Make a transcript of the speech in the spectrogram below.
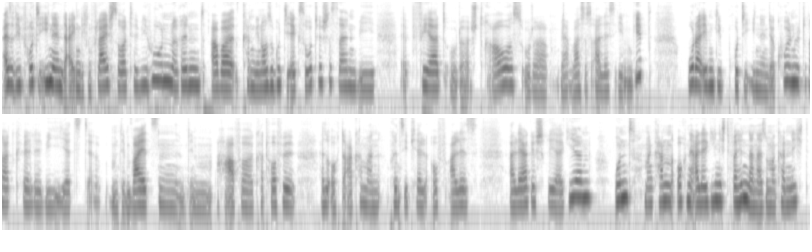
Also die Proteine in der eigentlichen Fleischsorte wie Huhn, Rind, aber es kann genauso gut die exotische sein wie äh, Pferd oder Strauß oder ja, was es alles eben gibt. oder eben die Proteine in der Kohlenhydratquelle, wie jetzt der, dem Weizen, dem Hafer, Kartoffel. Also auch da kann man prinzipiell auf alles allergisch reagieren. Und man kann auch eine Allergie nicht verhindern. Also man kann nicht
